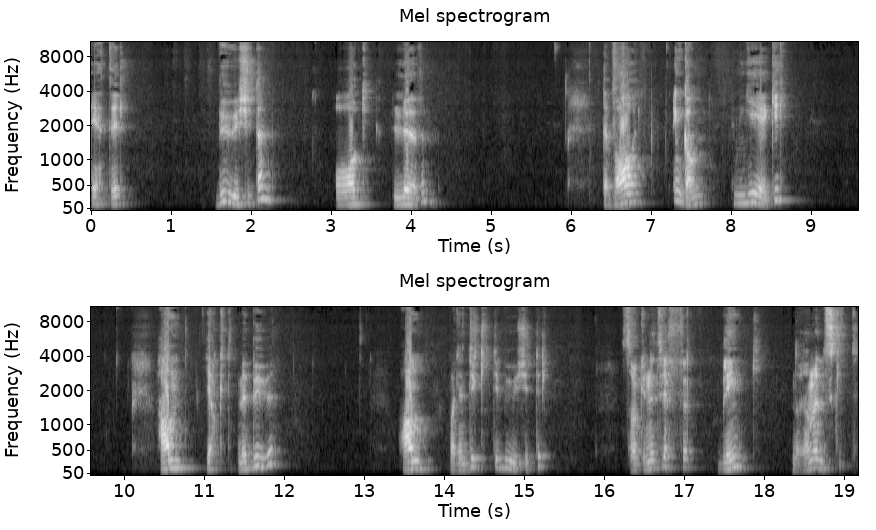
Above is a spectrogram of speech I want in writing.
heter Bueskytteren og løven. Det var en gang en jeger. Han jaktet med bue. Han var en dyktig bueskytter som kunne treffe blink når han ønsket.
